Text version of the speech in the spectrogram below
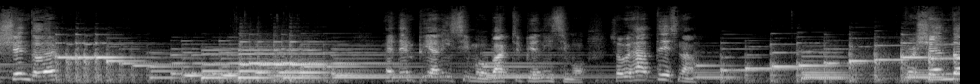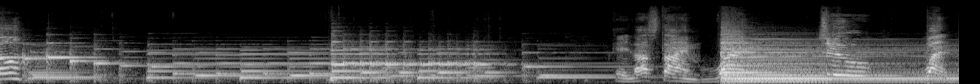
Crescendo. And then pianissimo, back to pianissimo. So we have this now. Crescendo. Okay, last time. One, two, one.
